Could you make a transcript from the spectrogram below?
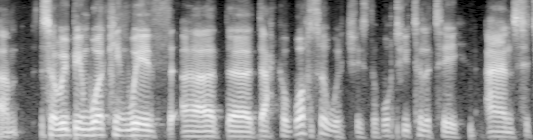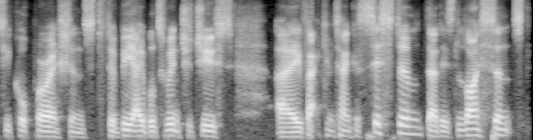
Um, so we've been working with uh, the Dhaka WASA, which is the water utility, and city corporations to be able to introduce a vacuum tanker system that is licensed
